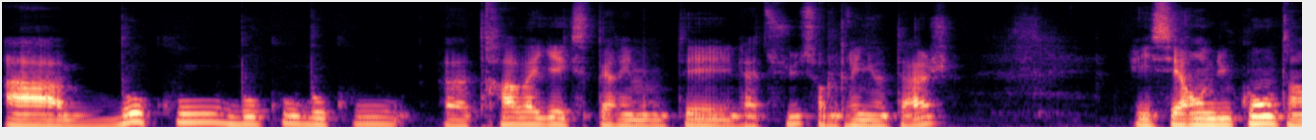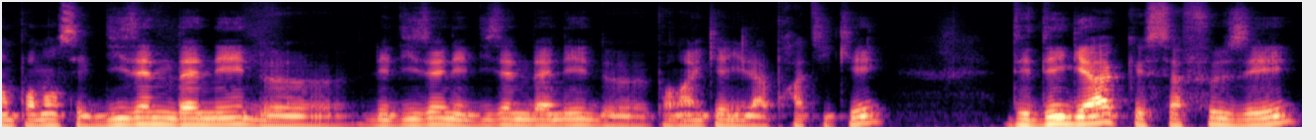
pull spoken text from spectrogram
a beaucoup, beaucoup, beaucoup euh, travaillé, expérimenté là-dessus, sur le grignotage. Et il s'est rendu compte, hein, pendant ces dizaines d'années, de, les dizaines et dizaines d'années de, pendant lesquelles il a pratiqué, des dégâts que ça faisait,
